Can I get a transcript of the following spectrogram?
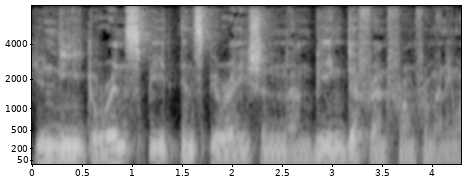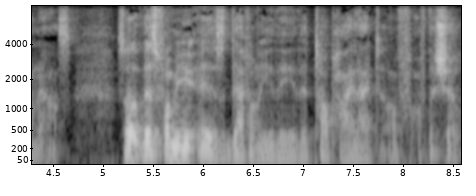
unique Rinspeed inspiration and being different from, from anyone else. So this for me is definitely the, the top highlight of, of the show.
